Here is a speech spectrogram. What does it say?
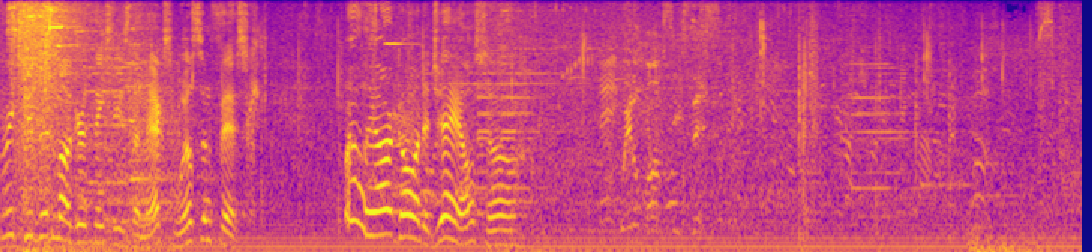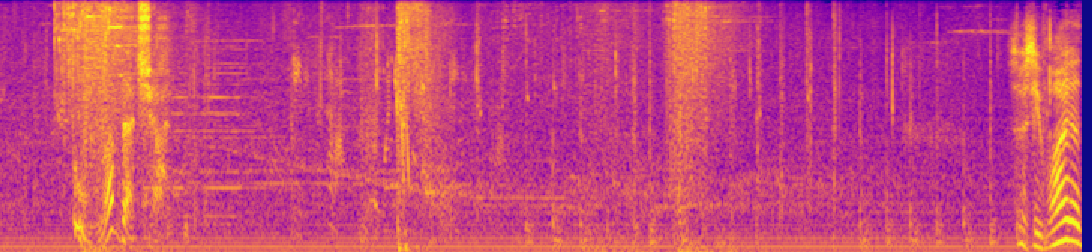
Every two-bit mugger thinks he's the next Wilson Fisk. Well, they are going to jail, so... Wait till Mom sees this. Ooh, love that shot. Seriously, why are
